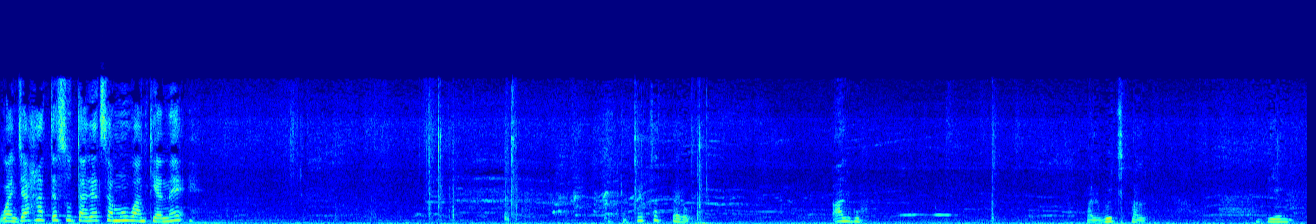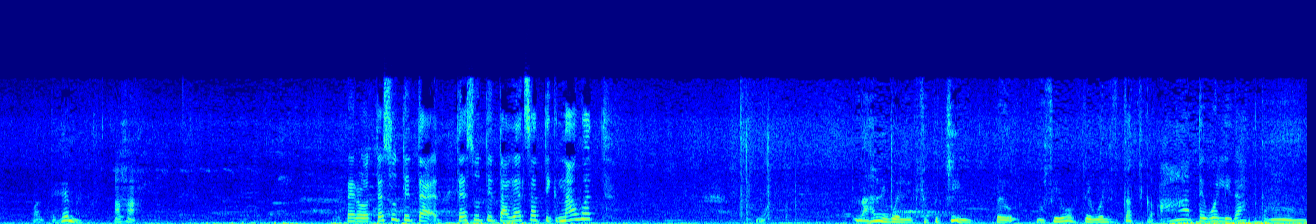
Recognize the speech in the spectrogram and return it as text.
Wan yaha te sutaget samu wan kiane. Pero algo. Para el witch, para bien, para el tejemen. Ajá. Pero te sutita te sutitaget sa tiknawat. Nada ni huele chapichín, pero nos hijos te huele tatka. Ah, te huelidatka. Mm.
